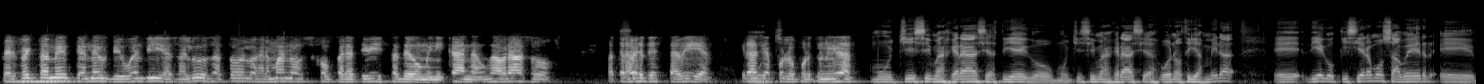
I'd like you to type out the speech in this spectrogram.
Perfectamente, Neudi. Buen día. Saludos a todos los hermanos cooperativistas de Dominicana. Un abrazo a través de esta vía. Gracias por la oportunidad. Muchísimas gracias, Diego. Muchísimas gracias. Buenos días. Mira, eh, Diego, quisiéramos saber eh,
